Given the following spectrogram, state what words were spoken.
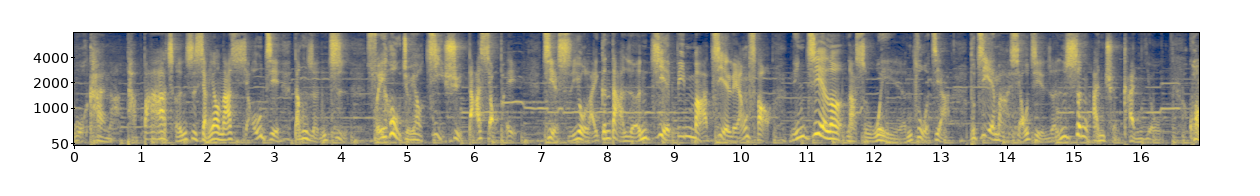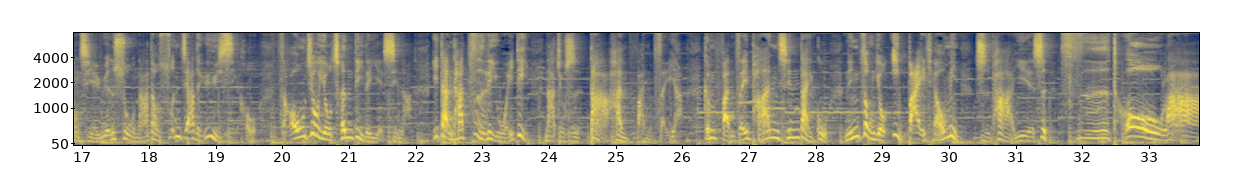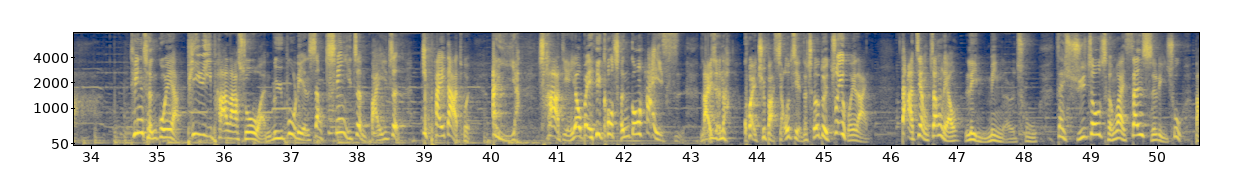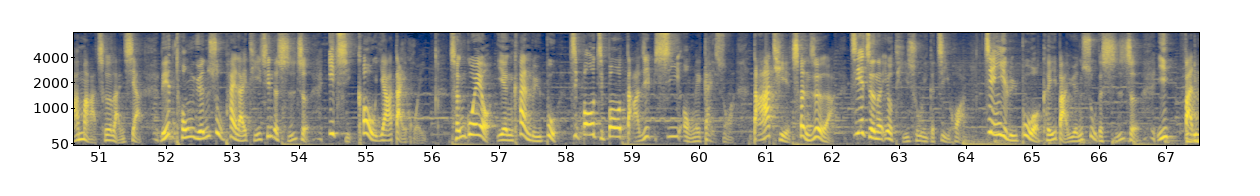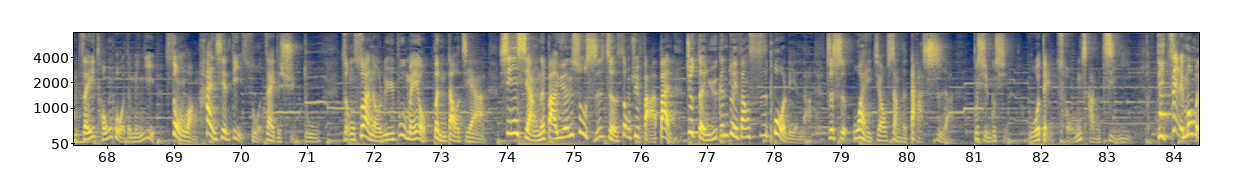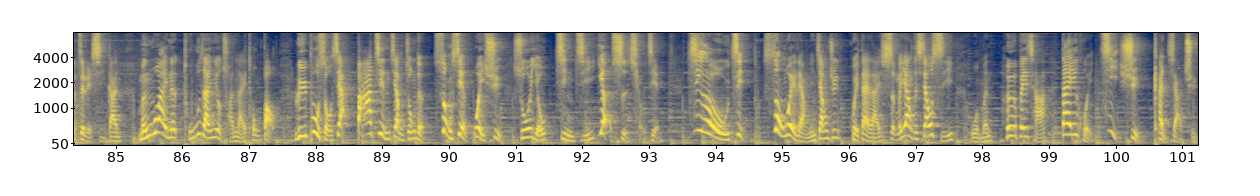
我看啊，他八成是想要拿小姐当人质，随后就要继续打小沛。届时又来跟大人借兵马、借粮草，您借了那是为人作嫁，不借嘛，小姐人身安全堪忧。况且袁术拿到孙家的玉玺后，早就有称帝的野心啊！一旦他自立为帝，那就是大汉反贼呀、啊，跟反贼攀亲带故，您纵有一百条命，只怕也是死透啦。听陈规啊，噼里啪啦说完，吕布脸上青一阵白一阵，一拍大腿，哎呀，差点要被黑扣成功害死！来人呐、快去把小姐的车队追回来！大将张辽领命而出，在徐州城外三十里处把马车拦下，连同袁术派来提亲的使者一起扣押带回。陈规哦，眼看吕布一波一波打入西王的盖山，打铁趁热啊！接着呢，又提出一个计划，建议吕布哦可以把袁术的使者以反贼同伙的名义送往汉献帝所在的许都。总算哦，吕布没有笨到家，心想呢，把袁术使者送去法办，就等于跟对方撕破脸了，这是外交上的大事啊！不行不行，我得从长计议。在这个 moment，这里吸干，门外呢突然又传来通报，吕布手下八健将中的宋宪、魏续说有紧急要事求见。究竟宋魏两名将军会带来什么样的消息？我们喝杯茶，待会继续看下去。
